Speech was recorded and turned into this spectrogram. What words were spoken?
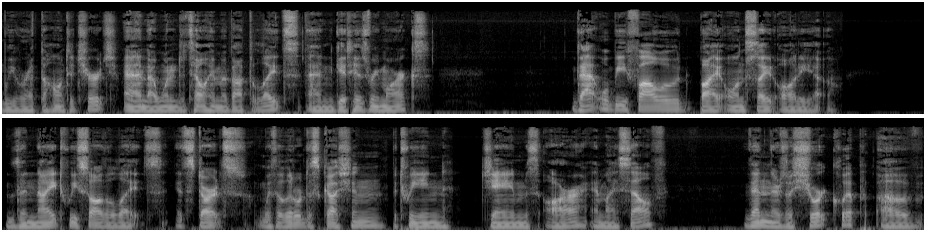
We were at the haunted church, and I wanted to tell him about the lights and get his remarks. That will be followed by on site audio the night we saw the lights. It starts with a little discussion between James R. and myself. Then there's a short clip of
